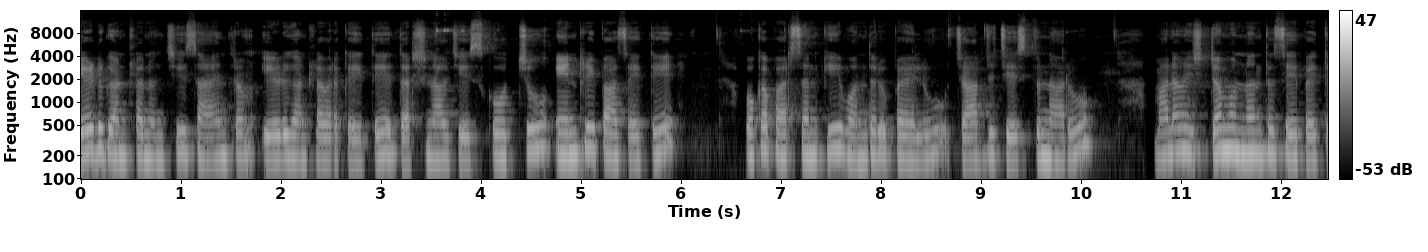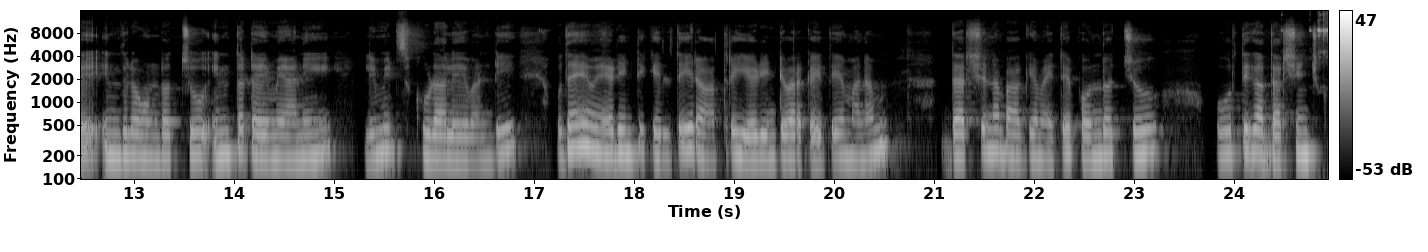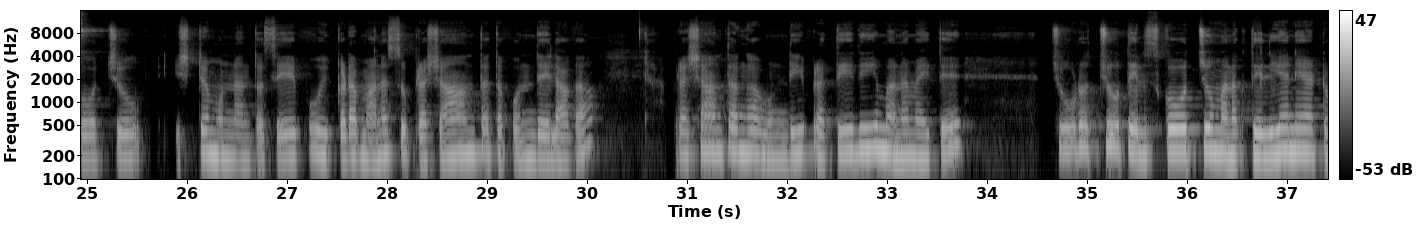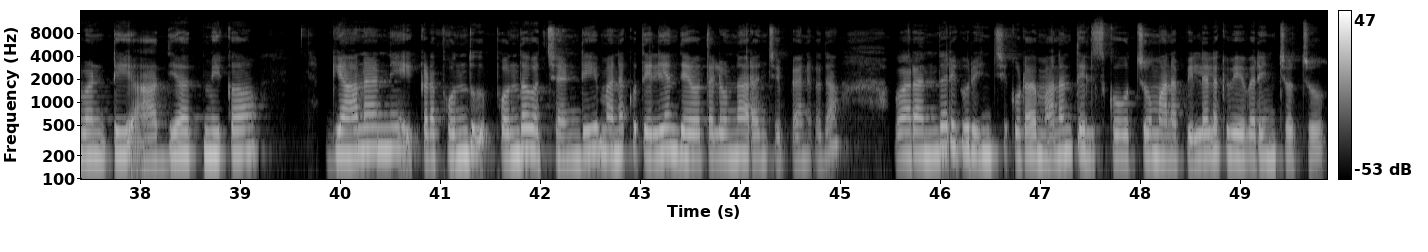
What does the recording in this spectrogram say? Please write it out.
ఏడు గంటల నుంచి సాయంత్రం ఏడు గంటల వరకు అయితే దర్శనాలు చేసుకోవచ్చు. ఎంట్రీ పాస్ అయితే ఒక పర్సన్కి వంద రూపాయలు ఛార్జ్ చేస్తున్నారు. మనం ఇష్టం ఉన్నంతసేపు అయితే ఇందులో ఉండొచ్చు. ఇంత టైమే అని లిమిట్స్ కూడా లేవండి. ఉదయం ఏడింటికి వెళ్తే రాత్రి ఏడింటి వరకు అయితే మనం దర్శన భాగ్యం అయితే పొందొచ్చు. పూర్తిగా దర్శించుకోవచ్చు. ఇష్టం ఉన్నంతసేపు ఇక్కడ మనసు ప్రశాంతత పొందేలాగా ప్రశాంతంగా ఉండి ప్రతిదీ మనమైతే చూడొచ్చు తెలుసుకోవచ్చు మనకు తెలియనిటువంటి ఆధ్యాత్మిక జ్ఞానాన్ని ఇక్కడ పొందు పొందవచ్చండి. మనకు తెలియని దేవతలు ఉన్నారని చెప్పాను కదా. వారందరి గురించి కూడా మనం తెలుసుకోవచ్చు మన పిల్లలకు వివరించవచ్చు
